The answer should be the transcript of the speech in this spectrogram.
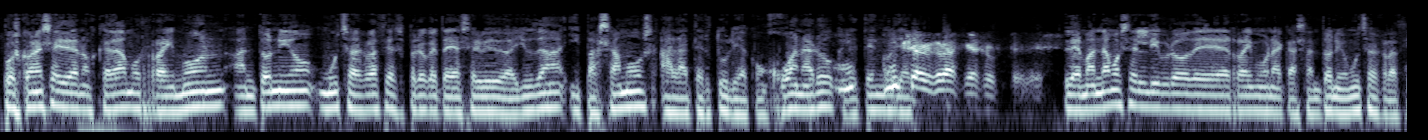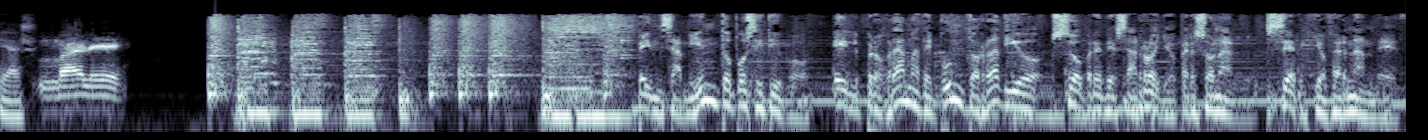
Pues con esa idea nos quedamos, Raimón. Antonio, muchas gracias, espero que te haya servido de ayuda y pasamos a la tertulia con Juan Aro, que le tengo Muchas gracias a ustedes. Le mandamos el libro de Raimón a casa, Antonio, muchas gracias. Vale. Pensamiento Positivo, el programa de Punto Radio sobre desarrollo personal. Sergio Fernández.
